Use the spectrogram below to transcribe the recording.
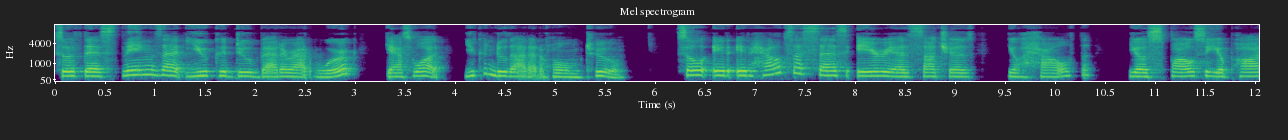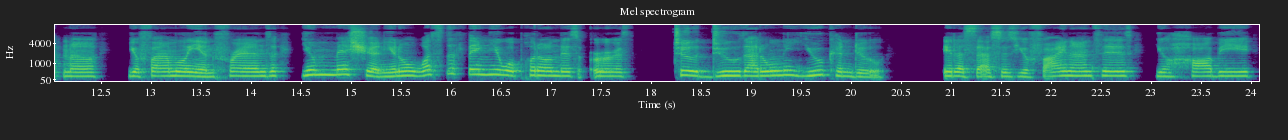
So if there's things that you could do better at work, guess what? You can do that at home too. So it, it helps assess areas such as your health, your spouse or your partner, your family and friends, your mission. You know, what's the thing you were put on this earth to do that only you can do? It assesses your finances, your hobby,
